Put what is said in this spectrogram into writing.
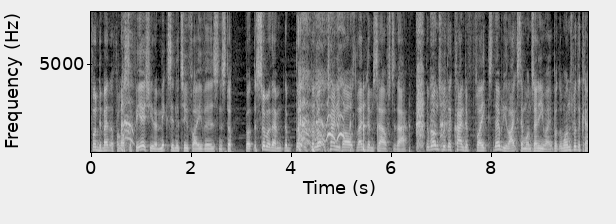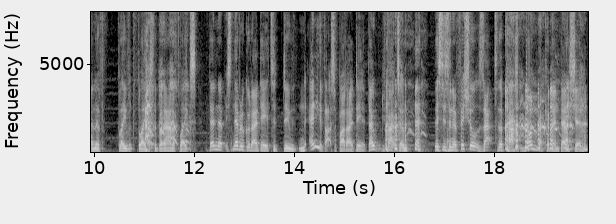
fundamental philosophy is. You know, mixing the two flavors and stuff. But the, some of them, the, the, the little tiny balls lend themselves to that. The ones with the kind of flakes, nobody likes them ones anyway. But the ones with the kind of flavored flakes, the banana flakes. Then it's never a good idea to do any of that's a bad idea. Don't, in fact, um, this is an official Zap to the Past non-recommendation.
